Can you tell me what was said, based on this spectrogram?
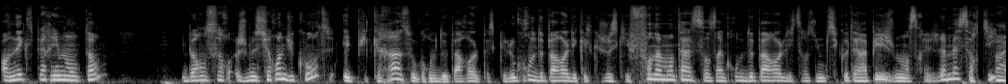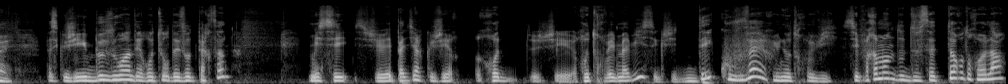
en expérimentant, Et ben, on sort- je me suis rendu compte, et puis grâce au groupe de parole, parce que le groupe de parole est quelque chose qui est fondamental. Sans un groupe de parole et sans une psychothérapie, je m'en serais jamais sortie Ouais. parce que j'ai eu besoin des retours des autres personnes. Mais c'est, je vais pas dire que j'ai, re- j'ai retrouvé ma vie, c'est que j'ai découvert une autre vie. C'est vraiment de, de cet ordre-là.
